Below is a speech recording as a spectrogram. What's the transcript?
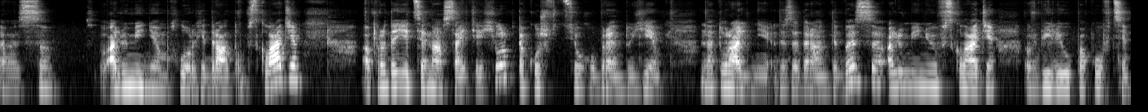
е, з алюмінієм хлоргідратом в складі. Е, Продається на сайті iHerb. Також в цього бренду є натуральні дезодоранти без алюмінію в складі в білій упаковці.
